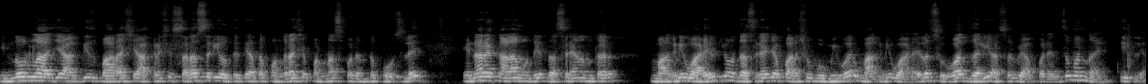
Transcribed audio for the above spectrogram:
इंदोरला जे अगदीच बाराशे अकराशे सरासरी होते ते आता पंधराशे पन्नास पर्यंत पोहोचले. येणाऱ्या काळामध्ये दसऱ्यानंतर मागणी वाढेल किंवा दसऱ्याच्या पार्श्वभूमीवर मागणी वाढायला सुरुवात झाली असं व्यापाऱ्यांचं म्हणणं आहे. तिथल्या.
